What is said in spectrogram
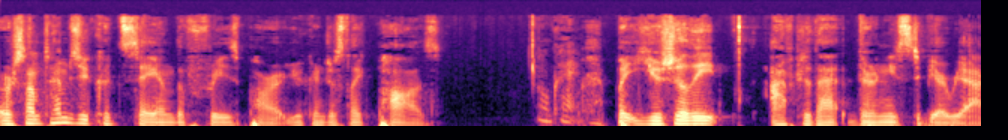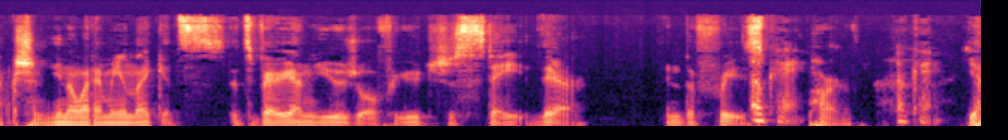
or sometimes you could say in the freeze part, you can just like pause. Okay. But usually after that there needs to be a reaction. You know what I mean? Like it's it's very unusual for you to just stay there in the freeze Okay. part. Okay. Yeah.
